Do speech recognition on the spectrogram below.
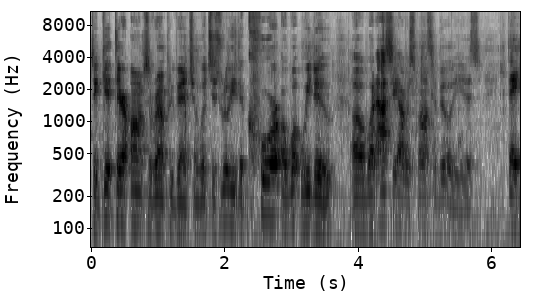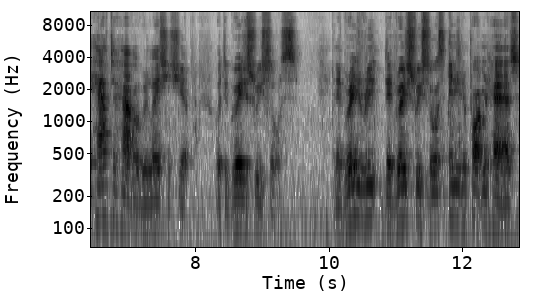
to get their arms around prevention, which is really the core of what we do, uh, what I see our responsibility is, they have to have a relationship with the greatest resource. And the greatest, re the greatest resource any department has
